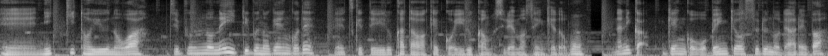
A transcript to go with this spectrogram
えー日記というのは自分のネイティブの言語で、えーつけている方は結構いるかもしれませんけども何か言語を勉強するのであれば、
